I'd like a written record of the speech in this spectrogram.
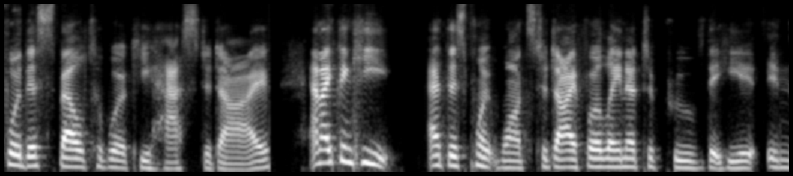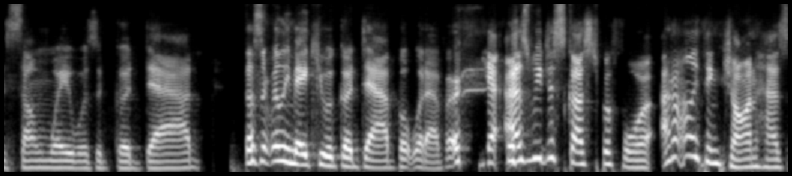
for this spell to work, he has to die. And I think he at this point wants to die for Elena to prove that he in some way was a good dad. Doesn't really make you a good dad, but whatever. Yeah. As we discussed before, I don't really think John has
